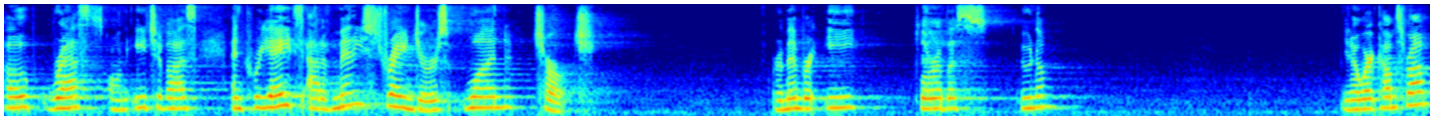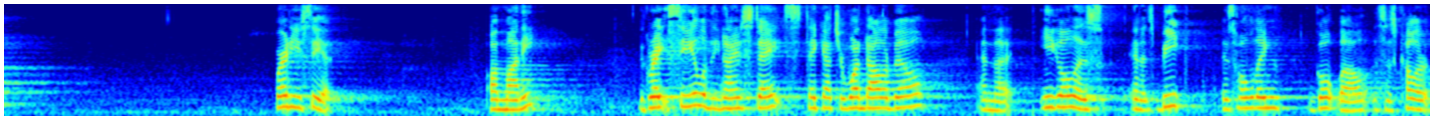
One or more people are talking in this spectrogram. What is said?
hope rests on each of us and creates out of many strangers one church. Remember E pluribus unum? You know where it comes from? Where do you see it? On money? the great seal of the United States. Take out your $1 bill, and the eagle is in its beak is holding gold. Well, this is color,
